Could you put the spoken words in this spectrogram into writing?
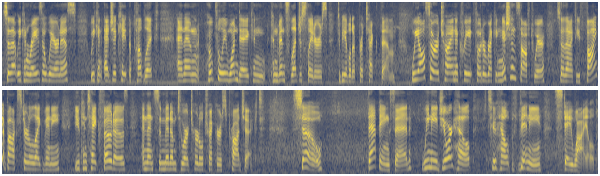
so that we can raise awareness, we can educate the public, and then hopefully one day can convince legislators to be able to protect them. We also are trying to create photo recognition software so that if you find a box turtle like Vinny, you can take photos and then submit them to our Turtle Trekkers project. So, that being said, we need your help to help Vinny stay wild.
